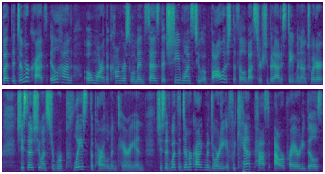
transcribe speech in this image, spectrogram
But the Democrats, Ilhan Omar, the congresswoman, says that she wants to abolish the filibuster. She put out a statement on Twitter. She says she wants to replace the parliamentarian. She said, What's a Democratic majority if we can't pass our priority bills?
